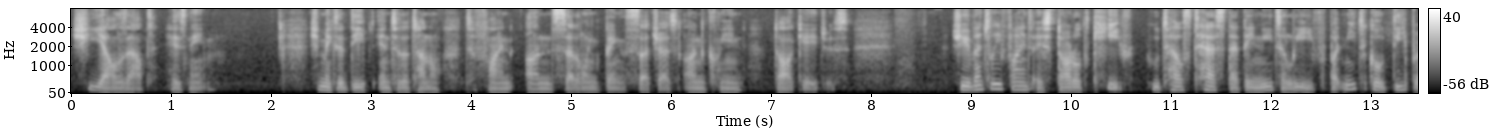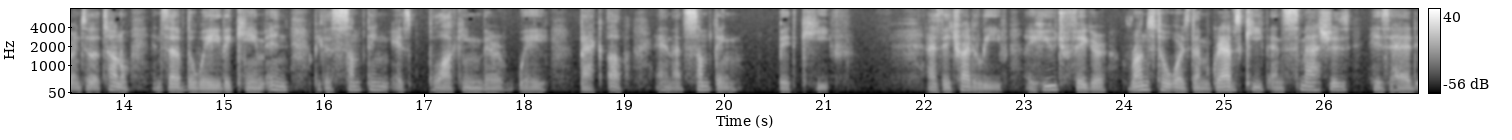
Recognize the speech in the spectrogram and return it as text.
she yells out his name. She makes it deep into the tunnel to find unsettling things such as unclean dog cages. She eventually finds a startled Keith who tells Tess that they need to leave, but need to go deeper into the tunnel instead of the way they came in because something is blocking their way back up, and that something bit Keith. As they try to leave, a huge figure runs towards them, grabs Keith, and smashes his head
